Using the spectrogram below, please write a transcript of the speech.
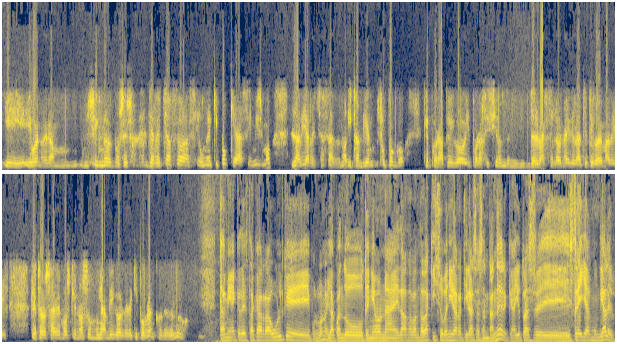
Y, bueno, era un, signo pues eso, de rechazo hacia un equipo que a sí mismo lo había rechazado, ¿no? Y también supongo que por apego y por afición del Barcelona y del Atlético de Madrid, que todos sabemos que no son muy amigos del equipo blanco, desde luego. También hay que destacar, Raúl, que pues bueno, ya cuando tenía una edad avanzada quiso venir a retirarse a Santander, que hay otras eh, estrellas mundiales,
